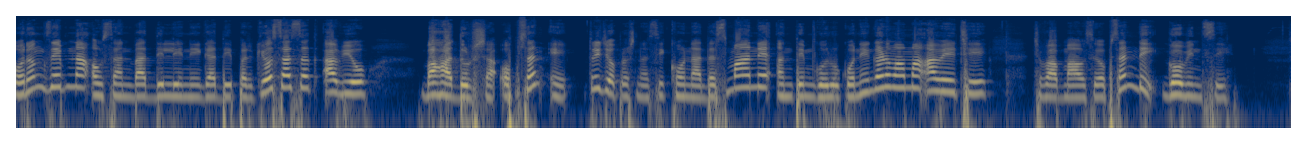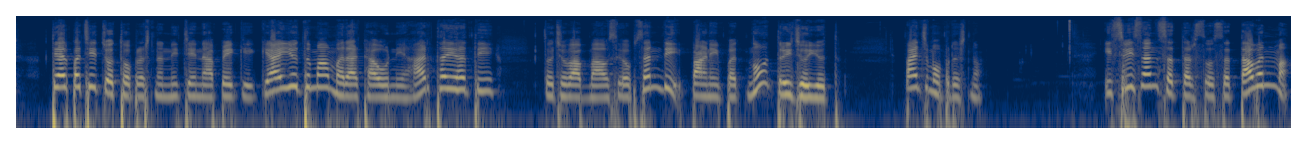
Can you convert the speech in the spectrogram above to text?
ઔરંગઝેબના અવસાન બાદ દિલ્હીની ગાદી પર કયો શાસક આવ્યો? બહાદુર શાહ ઓપ્શન એ ત્રીજો પ્રશ્ન, શીખોના દસમા અને અંતિમ ગુરુ કોને ગણવામાં આવે છે? જવાબમાં આવશે ઓપ્શન ડી ગોવિંદસિંહ ત્યાર પછી ચોથો પ્રશ્ન નીચેના પૈકી કયા યુદ્ધમાં મરાઠાઓની હાર થઈ હતી? તો જવાબમાં આવશે ઓપ્શન ડી, પાણીપતનું ત્રીજું યુદ્ધ. પાંચમો પ્રશ્ન. ઈસવીસન સત્તરસો સત્તાવનમાં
